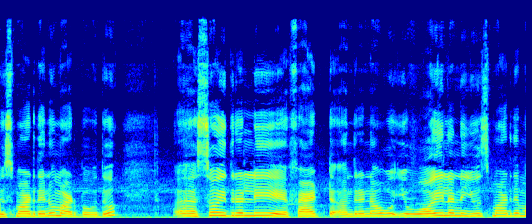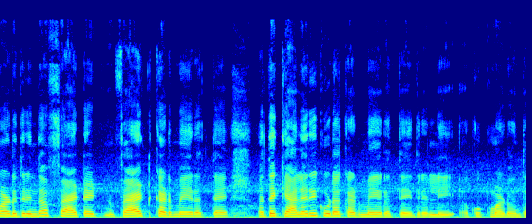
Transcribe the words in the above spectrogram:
ಯೂಸ್ ಮಾಡ್ದೇನೂ ಮಾಡ್ಬೋದು. ಸೊ ಇದರಲ್ಲಿ ಫ್ಯಾಟ್ ಅಂದರೆ ನಾವು ಆಯಿಲನ್ನು ಯೂಸ್ ಮಾಡದೆ ಮಾಡೋದ್ರಿಂದ ಫ್ಯಾಟ್ ಐಟ್ ಫ್ಯಾಟ್ ಕಡಿಮೆ ಇರುತ್ತೆ ಮತ್ತು ಕ್ಯಾಲರಿ ಕೂಡ ಕಡಿಮೆ ಇರುತ್ತೆ ಇದರಲ್ಲಿ ಕುಕ್ ಮಾಡುವಂಥ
